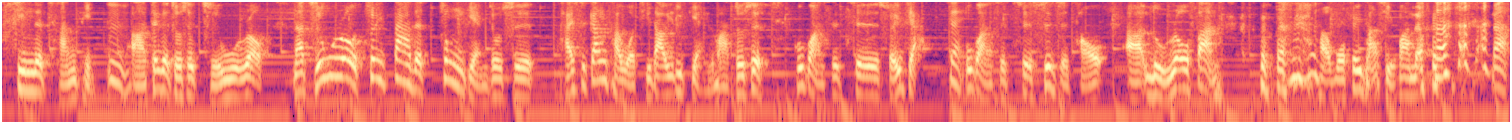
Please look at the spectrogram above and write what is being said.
新的产品，嗯啊，这个就是植物肉。那植物肉最大的重点就是，还是刚才我提到一点的嘛，就是不管是吃水饺，对，不管是吃狮子头啊、卤肉饭，啊，我非常喜欢的。那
